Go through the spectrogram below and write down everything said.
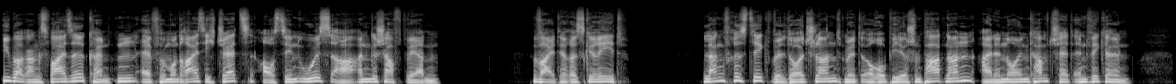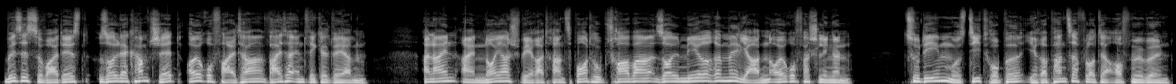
Übergangsweise könnten F-35 Jets aus den USA angeschafft werden. Weiteres Gerät. Langfristig will Deutschland mit europäischen Partnern einen neuen Kampfjet entwickeln. Bis es soweit ist, soll der Kampfjet Eurofighter weiterentwickelt werden. Allein ein neuer schwerer Transporthubschrauber soll mehrere Milliarden Euro verschlingen. Zudem muss die Truppe ihre Panzerflotte aufmöbeln.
